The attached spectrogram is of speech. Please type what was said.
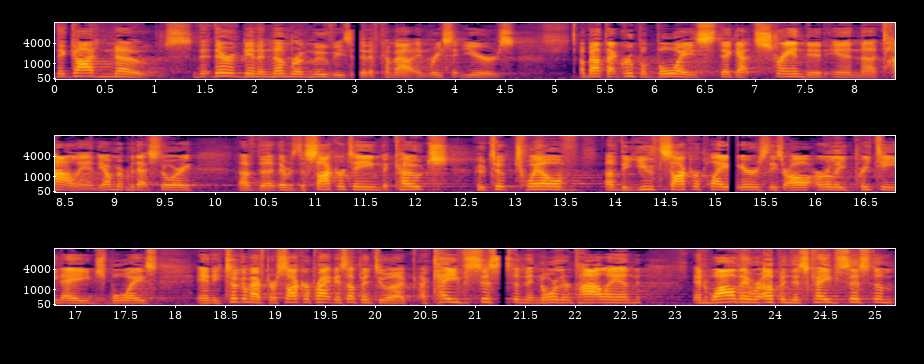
that God knows. There have been a number of movies that have come out in recent years about that group of boys that got stranded in uh, Thailand. Do y'all remember that story? Of the there was the soccer team, the coach who took 12 of the youth soccer players. These are all early preteen age boys, and he took them after a soccer practice up into a, a cave system in northern Thailand. And while they were up in this cave system,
